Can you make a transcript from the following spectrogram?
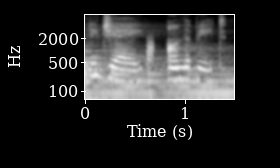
Andy J. on the beat.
